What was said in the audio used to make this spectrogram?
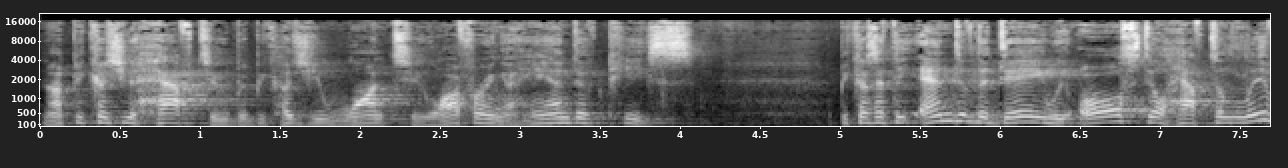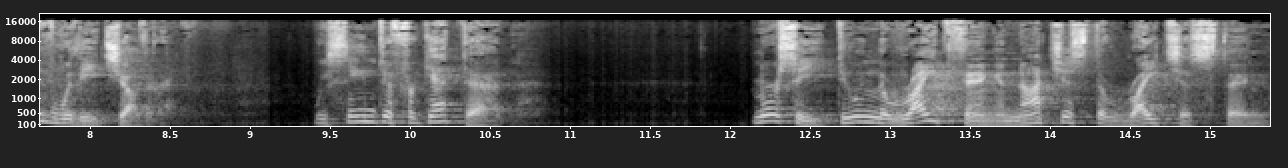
not because you have to, but because you want to, offering a hand of peace. Because at the end of the day, we all still have to live with each other. We seem to forget that. Mercy, doing the right thing and not just the righteous thing.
